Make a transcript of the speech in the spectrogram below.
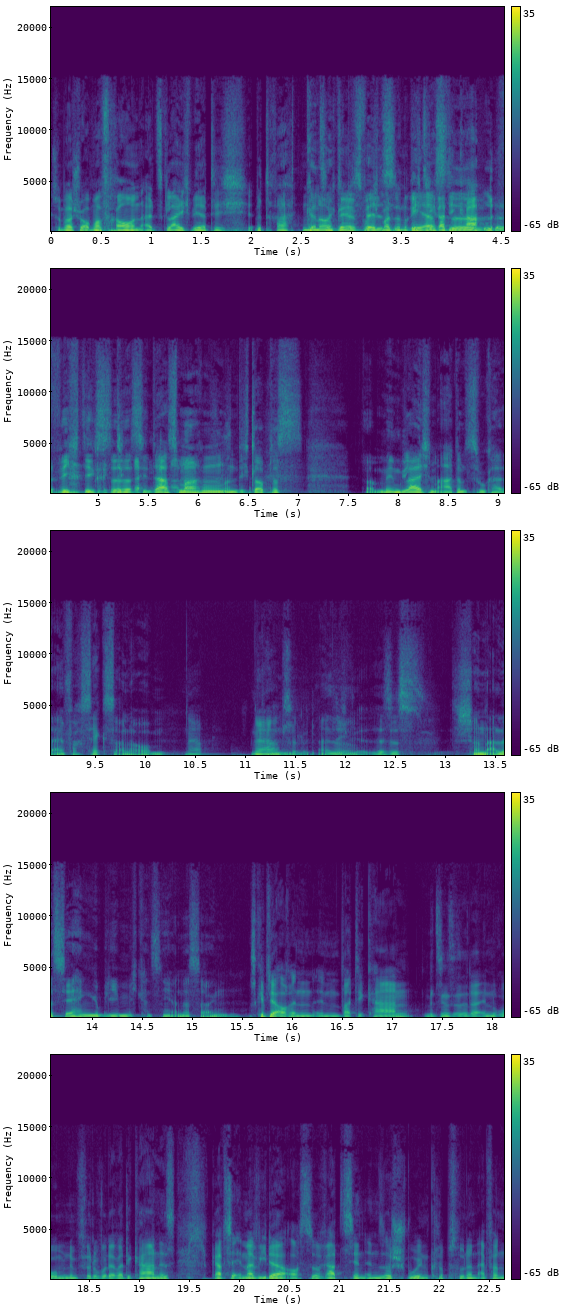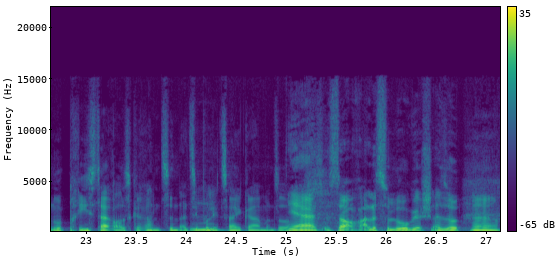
zum Beispiel auch mal Frauen als gleichwertig betrachten. Genau, Also ich glaube, das wäre das so erste, Wichtigste, dass sie das machen. Und ich glaube, dass ähm, im gleichen Atemzug halt einfach Sex erlauben. Ja, ja Ähm, absolut. also- ich, das Ist schon alles sehr hängen geblieben. Ich kann es nicht anders sagen. es gibt ja auch in, im Vatikan, beziehungsweise da in Rom, in dem Viertel, wo der Vatikan ist, gab es ja immer wieder auch so Razzien in so schwulen Clubs, wo dann einfach nur Priester rausgerannt sind, als die Mhm. Polizei kam und so. Ja, es ist auch alles so logisch. Also, Ja.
